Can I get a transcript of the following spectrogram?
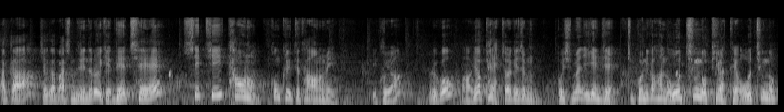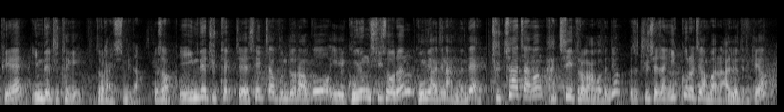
아까 제가 말씀드린 대로 이렇게 네 채의 city townhome, concrete townhome이 있고요. 그리고 어, 옆에 저렇게 좀 보시면 이게 이제 지금 보니까 한 5층 높이 같아요. 5층 높이의 임대주택이 들어가 있습니다. 그래서 이 임대주택 세입자분들하고 이 공용시설은 공유하진 않는데 주차장은 같이 들어가거든요. 그래서 주차장 입구를 제가 한번 알려드릴게요.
